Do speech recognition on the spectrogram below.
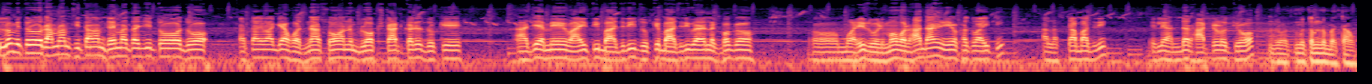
હેલો મિત્રો, રામ રામ સીતારામ, જય માતાજી. તો જો અત્યારે વાગ્યા હોજના સો અને બ્લોક સ્ટાર્ટ કર્યો, જો કે આજે અમે વાવી હતી બાજરી, જો કે બાજરી વાય લગભગ મારી રોડમાં વરસાદ આવ્યો ને એ વખત વાવી હતી આ લસકા બાજરી. એટલે અંદર હાટેડો થયો. જો, હું તમને બતાવું.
